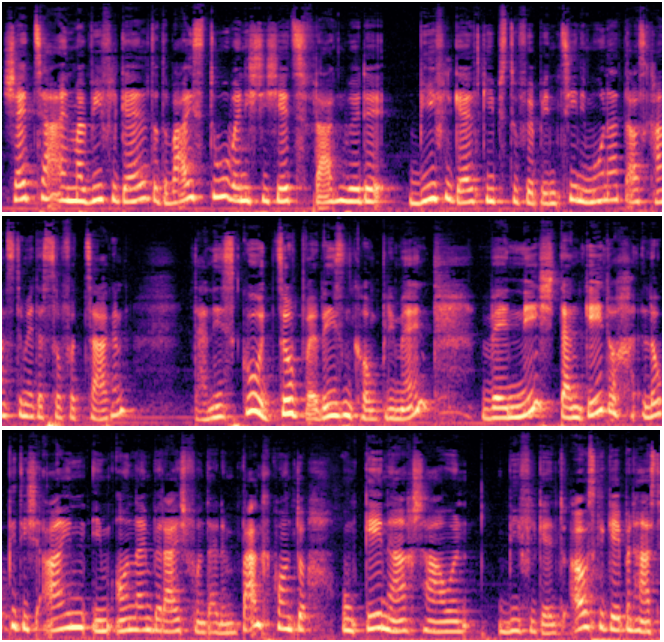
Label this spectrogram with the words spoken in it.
Schätze einmal, wie viel Geld, oder weißt du, wenn ich dich jetzt fragen würde, wie viel Geld gibst du für Benzin im Monat aus, kannst du mir das sofort sagen? Dann ist gut, super, Riesenkompliment. Wenn nicht, dann geh doch, logge dich ein im Online-Bereich von deinem Bankkonto und geh nachschauen, wie viel Geld du ausgegeben hast.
